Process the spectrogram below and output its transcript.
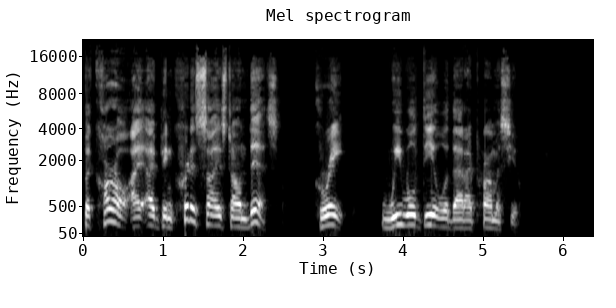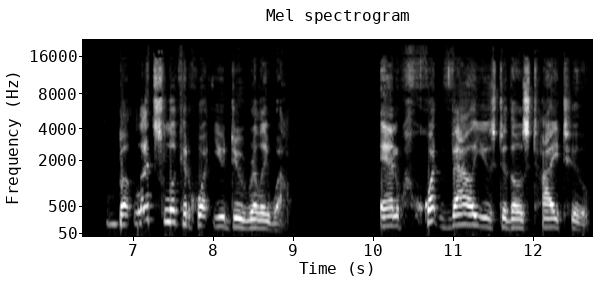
but Karl, I, I've been criticized on this. Great. We will deal with that, I promise you. But let's look at what you do really well. And what values do those tie to?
